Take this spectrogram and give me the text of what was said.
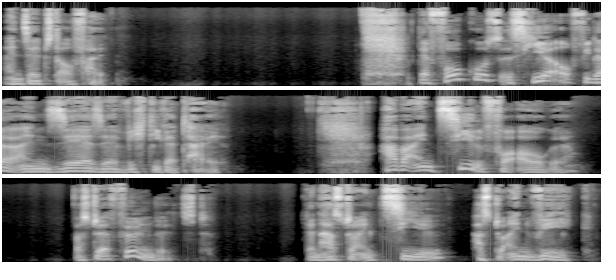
ein selbst aufhalten. Der Fokus ist hier auch wieder ein sehr, sehr wichtiger Teil. Habe ein Ziel vor Auge, was du erfüllen willst. Dann hast du ein Ziel, hast du einen Weg.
